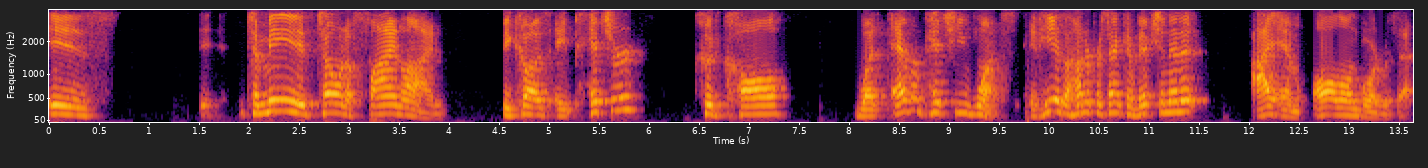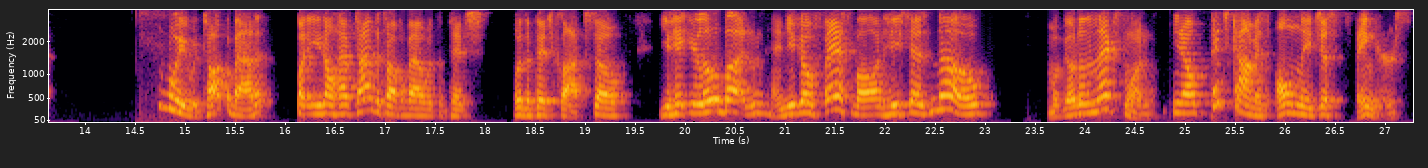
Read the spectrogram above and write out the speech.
is to me is towing a fine line because a pitcher could call whatever pitch he wants. If he has 100% conviction in it, I am all on board with that. We would talk about it, but you don't have time to talk about it with the pitch with the pitch clock. So you hit your little button and you go fastball and he says no, I'm gonna go to the next one. You know, PitchCom is only just fingers.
